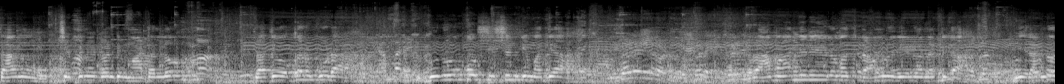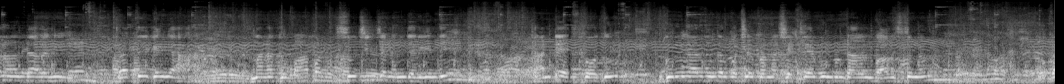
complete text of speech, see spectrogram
తాను చెప్పినటువంటి మాటల్లో ప్రతి ఒక్కరు కూడా గురువుకు శిష్యునికి మధ్య రామాంజనేయుల మధ్య రాముడు లేడు అన్నట్టుగా మీరందరూ ఉండాలని ప్రత్యేకంగా మనకు సూచించడం జరిగింది. అంటే పోతూ గురుగారి ముందరకు వచ్చేటప్పుడు సెట్ లేకుండా ఉంటారని భావిస్తున్నాను ఒక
